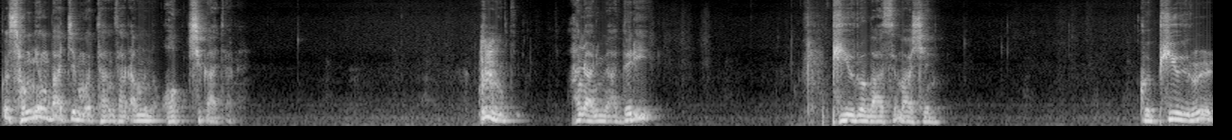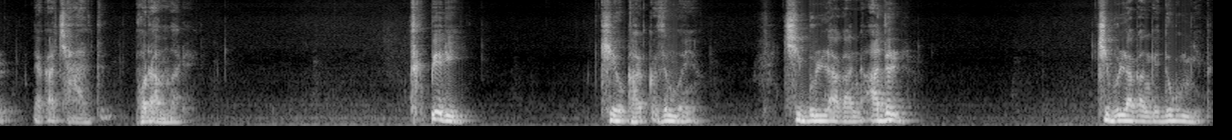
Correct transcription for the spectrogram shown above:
그 성령 받지 못한 사람은 억지가 하잖아요. 하나님의 아들이 비유로 말씀하신 그 비유를 내가 잘 보란 말이에요. 특별히 기억할 것은 뭐예요? 집을 나간 아들. 집을 나간 게 누굽니까?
